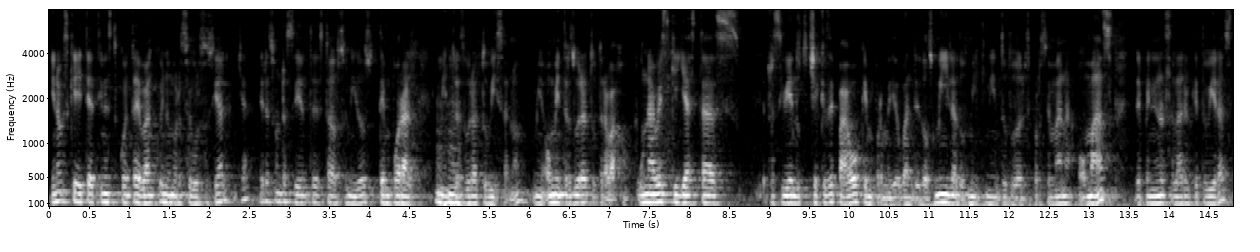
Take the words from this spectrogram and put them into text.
y una vez que ya tienes tu cuenta de banco y número de seguro social, ya eres un residente de Estados Unidos temporal mientras dura tu visa, ¿no? O mientras dura tu trabajo. Una vez que ya estás recibiendo tus cheques de pago, que en promedio van de 2.000 a 2.500 dólares por semana o más, dependiendo del salario que tuvieras.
